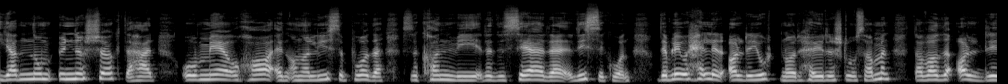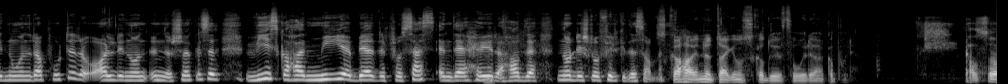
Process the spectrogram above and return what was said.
gjennomundersøkt det her, og med å ha en analyse på det, så kan vi redusere risikoen. Det ble jo heller aldri gjort når Høyre slo sammen. Da var det aldri noen rapporter og aldri noen undersøkelser. Vi skal ha en mye bedre prosess enn det Høyre hadde når de slo fylkene sammen. Skal ha en Lundteigen, så skal du få ordet, Kapur? Altså,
